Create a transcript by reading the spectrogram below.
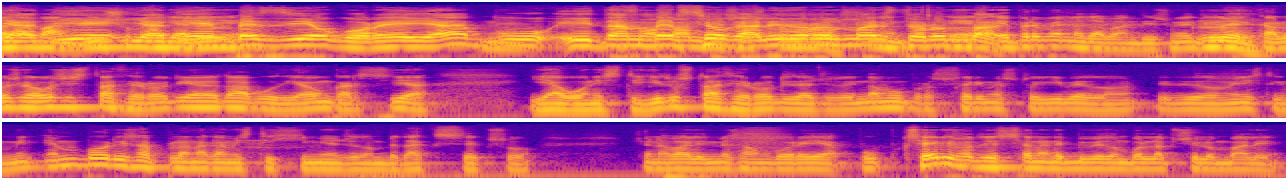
γιατί, απαντήσουμε, γιατί, γιατί- έμπαιζε ο Κορέα που ήταν Αφού πέρσι ο απάντησες το καλύτερος μόνος σου. με αριστερό Ε, μπακ. Έπρεπε να τα απαντήσουμε. Ναι. Διότι καλώς ή κακώς η σταθερότητα που διάγουν Καρσία, η αγωνιστική του σταθερότητα και το είναι που προσφέρει μες στο γήπεδο τη δεδομένη στιγμή, δεν μπορείς απλά να κάνεις τη χημία και τον πετάξεις έξω και να βάλεις μέσα τον Κορέα που ξέρεις ότι είσαι σε έναν επίπεδο πολλά ψηλό πάλι.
